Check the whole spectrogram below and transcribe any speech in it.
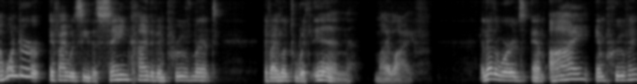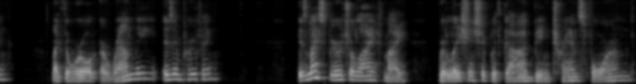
I wonder if I would see the same kind of improvement if I looked within my life. In other words, am I improving like the world around me is improving? Is my spiritual life, my relationship with God being transformed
